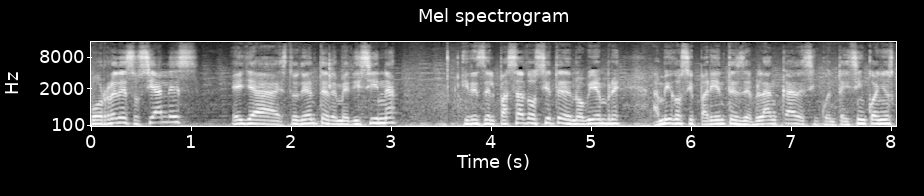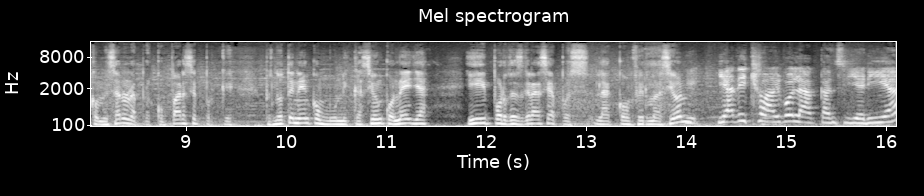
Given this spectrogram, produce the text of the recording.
por redes sociales, ella estudiante de medicina y desde el pasado 7 de noviembre, amigos y parientes de Blanca de 55 años comenzaron a preocuparse porque pues no tenían comunicación con ella y por desgracia pues la confirmación ¿Y ha dicho algo la Cancillería?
